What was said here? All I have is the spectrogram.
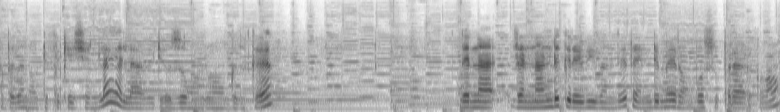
அப்போ தான் நோட்டிஃபிகேஷனில் எல்லா வீடியோஸும் வரும் உங்களுக்கு. இந்த நண்டு கிரேவி வந்து ரெண்டுமே ரொம்ப சூப்பராக இருக்கும்.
